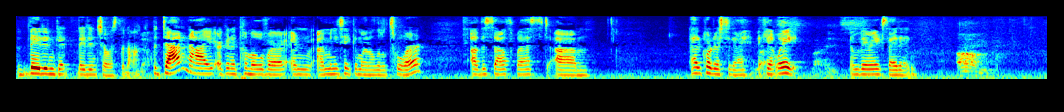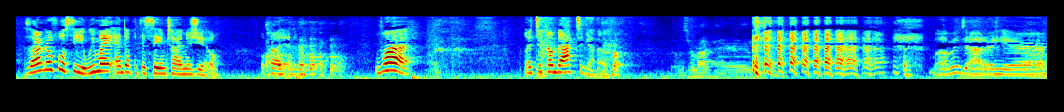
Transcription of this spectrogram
they didn't get they didn't show us the NOC. No. But Dad and I are going to come over, and I'm going to take him on a little tour of the Southwest um, headquarters today. I can't wait. Nice. I'm very excited. Um, So I don't know if we'll see you. We might end up at the same time as you. We'll probably end up. What? Like to come back together. those are my parents. Mom and Dad are here.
